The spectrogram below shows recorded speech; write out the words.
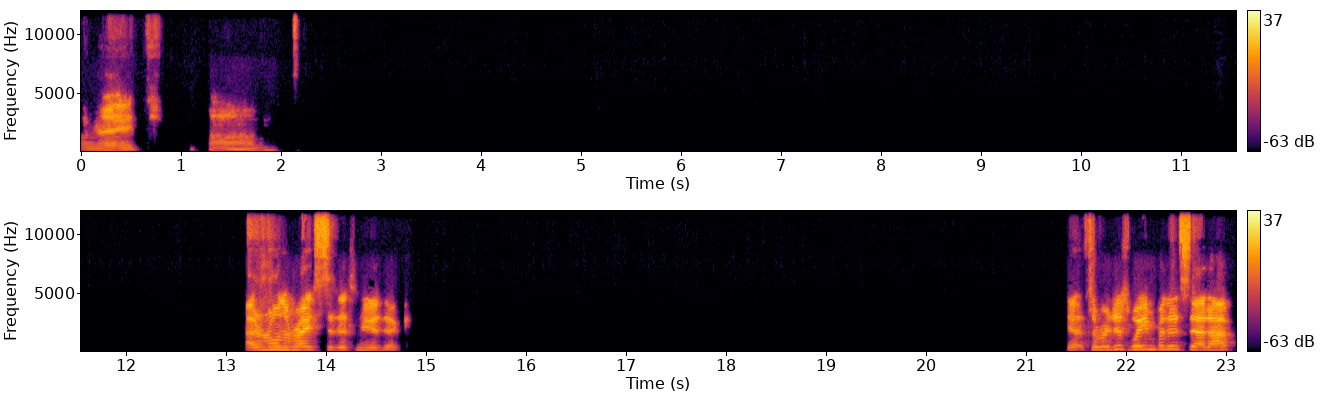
All right, um. I don't own the rights to this music. Yeah, so we're just waiting for this setup.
